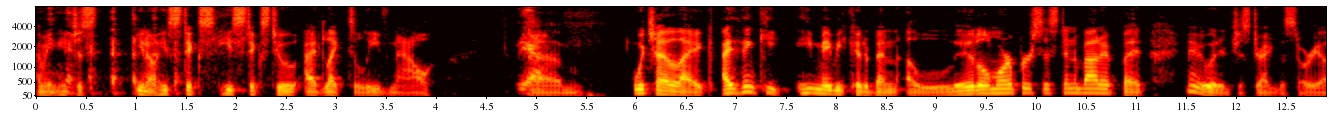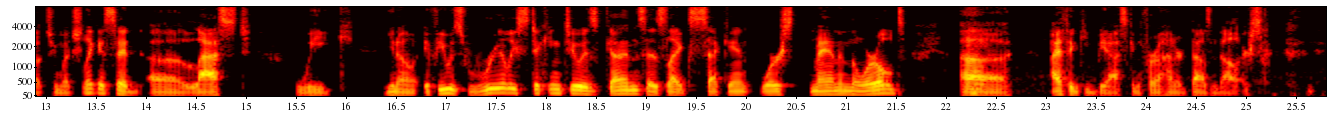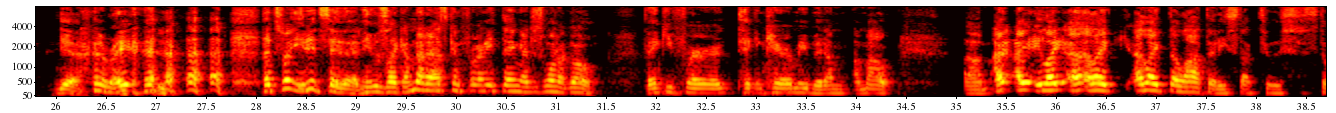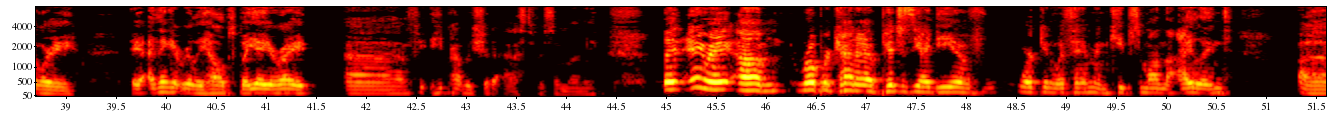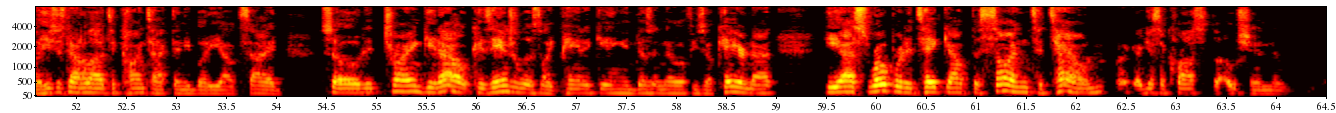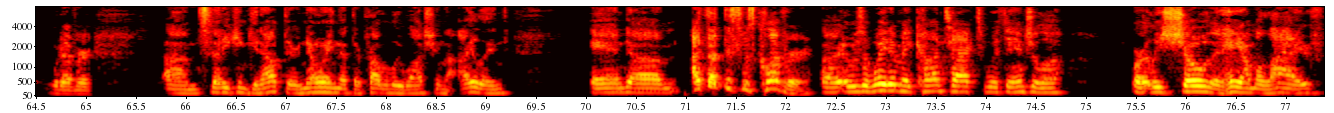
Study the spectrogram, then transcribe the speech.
I mean, he just you know he sticks he sticks to I'd like to leave now. Yeah. Um, which I like. I think he he maybe could have been a little more persistent about it, but maybe would have just dragged the story out too much. Like I said uh last week, you know, if he was really sticking to his guns as like second worst man in the world, mm-hmm. uh I think he'd be asking for a hundred thousand dollars. Yeah, right. That's right. You did say that. He was like, "I'm not asking for anything. I just want to go. Thank you for taking care of me, but I'm I'm out." Um, I, I like I like I liked a lot that he stuck to his story. I think it really helped. But yeah, you're right. Uh, he probably should have asked for some money. But anyway, um, Roper kind of pitches the idea of working with him and keeps him on the island uh, he's just not allowed to contact anybody outside. So to try and get out, because Angela's like panicking and doesn't know if he's okay or not, he asks Roper to take out the son to town, I guess across the ocean or whatever, um, so that he can get out there, knowing that they're probably watching the island. And um, I thought this was clever. Uh, it was a way to make contact with Angela, or at least show that hey, I'm alive.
